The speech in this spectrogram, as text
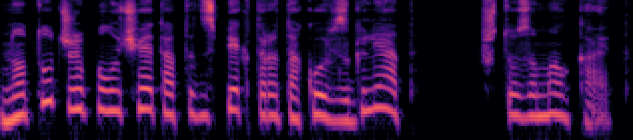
но тут же получает от инспектора такой взгляд, что замолкает.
